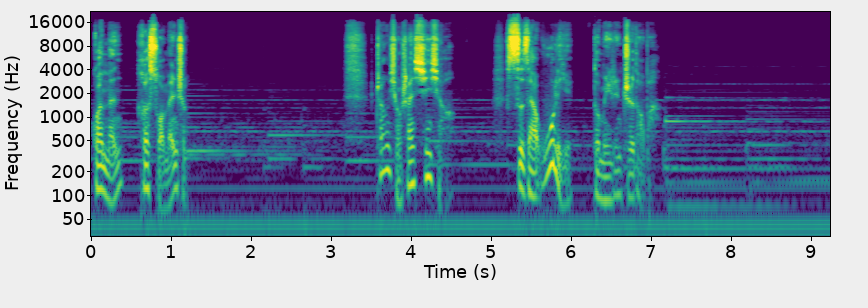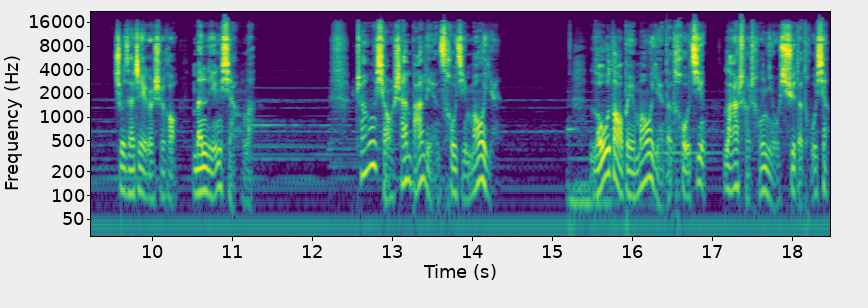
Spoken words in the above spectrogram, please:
关门和锁门声。张小山心想：死在屋里都没人知道吧？就在这个时候，门铃响了。张小山把脸凑近猫眼，楼道被猫眼的透镜拉扯成扭曲的图像，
